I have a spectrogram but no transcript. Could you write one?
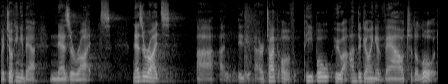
We're talking about Nazarites. Nazarites are a, are a type of people who are undergoing a vow to the Lord.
